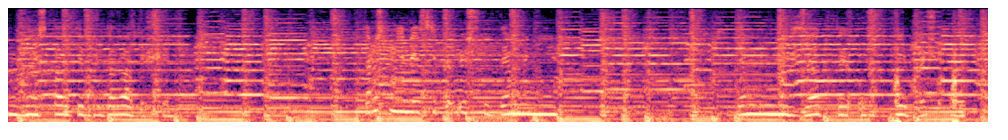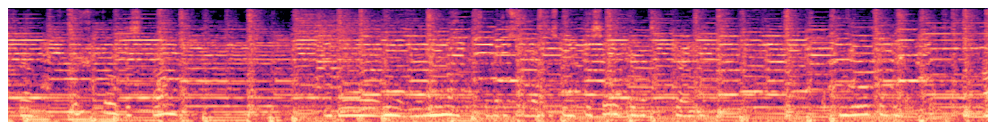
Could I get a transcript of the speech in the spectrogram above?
Їх можна ставити продавати ще. Зараз мені найцікавіше, де мені. Де мені взяти ось ці бачите, ті, що там. Бо, ну, не можна сюди розстрілятися, мені треба це. Було це буде. А,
